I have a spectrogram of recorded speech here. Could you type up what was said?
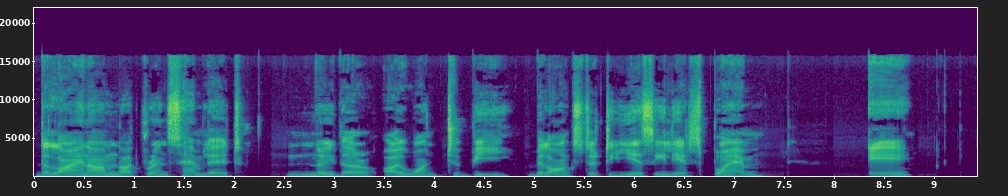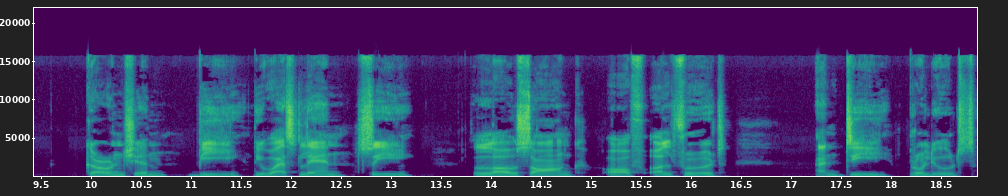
The line I'm not Prince Hamlet, neither I want to be belongs to T.S. Eliot's poem A. Coronation B. The Wasteland C. Love Song of Alfred and D. Preludes.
